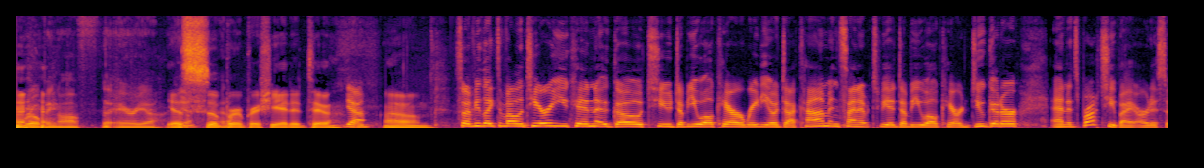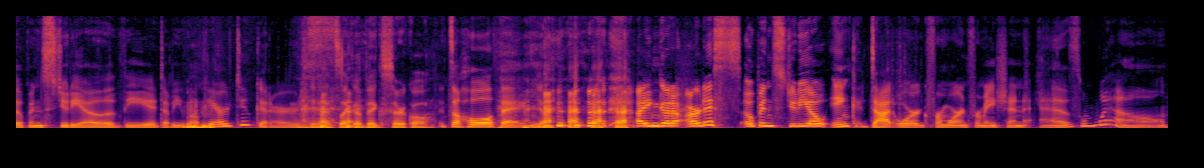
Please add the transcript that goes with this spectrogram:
roping off the area. Yeah, it's super appreciated too. Yeah. Um, So if you'd like to volunteer, you can go to WLKRradio.com and sign up to be a WLKR do-gooder. And it's brought to you by Artist Open Studio, the WLKR do-gooders. Yeah, it's like a big circle. It's a whole thing. Yeah. I can go to artistsopenstudioinc.org for more information as well.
